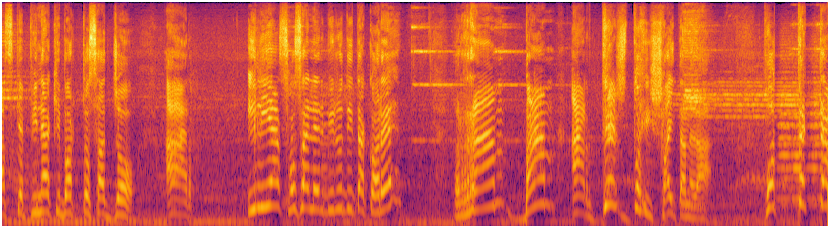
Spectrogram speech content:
আজকে পিনাকি ভট্টাচার্য আর ইলিয়াস হোসেনের বিরোধিতা করে রাম, বাম আর দেশদ্রোহী শয়তানেরা। প্রত্যেকটা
